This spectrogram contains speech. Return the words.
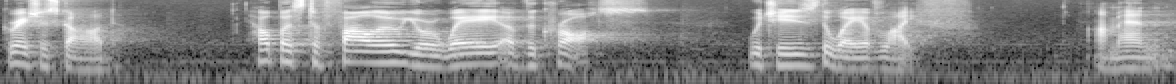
Gracious God, help us to follow your way of the cross, which is the way of life. Amen.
